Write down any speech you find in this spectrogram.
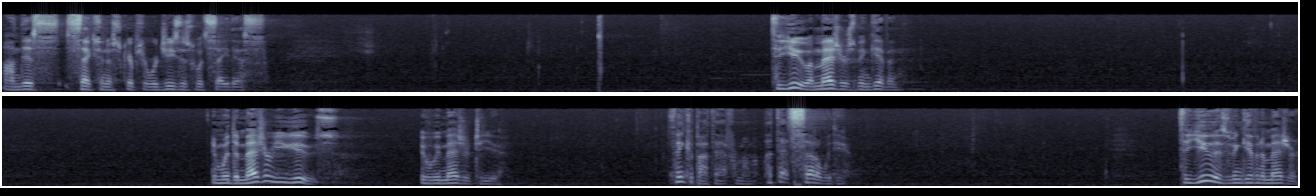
on this section of Scripture where Jesus would say this. To you, a measure has been given. And with the measure you use, it will be measured to you. Think about that for a moment. Let that settle with you. To you has been given a measure.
